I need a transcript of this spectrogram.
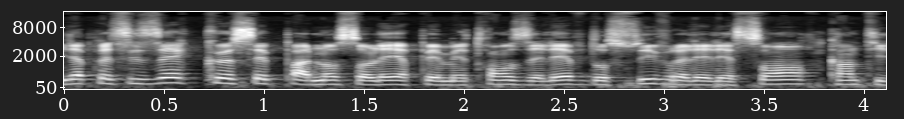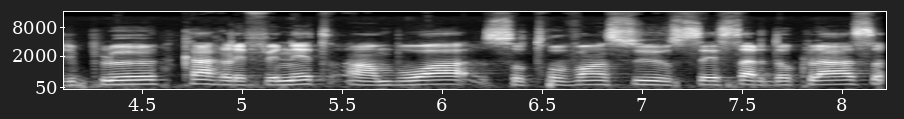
Il a précisé que ces panneaux solaires permettront aux élèves de suivre les leçons quand il pleut, car les fenêtres en bois se trouvant sur ces salles de classe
